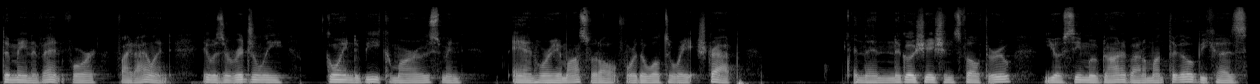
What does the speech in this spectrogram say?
the main event for Fight Island. It was originally going to be Kamaru Usman and Jorge Masvidal for the welterweight strap. And then negotiations fell through. UFC moved on about a month ago because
